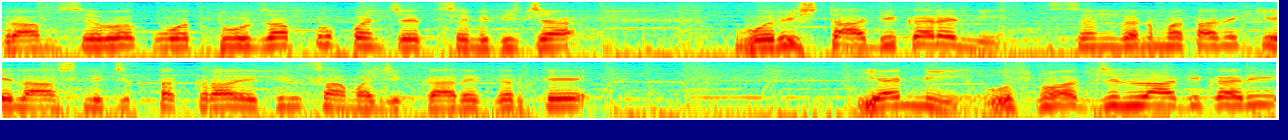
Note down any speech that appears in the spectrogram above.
ग्रामसेवक व तुळजापूर पंचायत समितीच्या वरिष्ठ अधिकाऱ्यांनी संगणमताने केला असल्याची तक्रार येथील सामाजिक कार्यकर्ते यांनी उस्मानाबाद जिल्हाधिकारी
